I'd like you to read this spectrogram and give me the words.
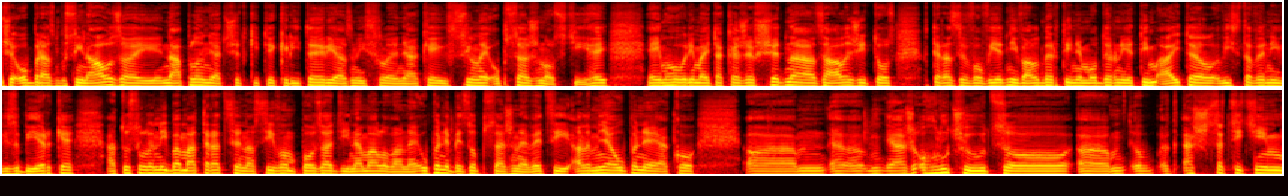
že obraz musí naozaj naplňať všetky tie kritéria v zmysle nejakej silnej obsažnosti, hej? Ja im hovorím aj taká, že všetná záležitosť, teraz vo Viedni v Albertine Modern je Tim Eitel vystavený v zbierke a to sú len iba matrace na sivom pozadí namalované, úplne bezobsažné veci, ale mňa úplne ako um, um, až ohlučujúco um, až sa cítim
